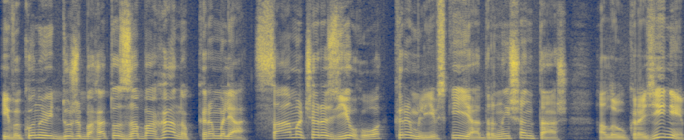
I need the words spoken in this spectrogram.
і виконують дуже багато забаганок Кремля саме через його кремлівський ядерний шантаж. Але Україні,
